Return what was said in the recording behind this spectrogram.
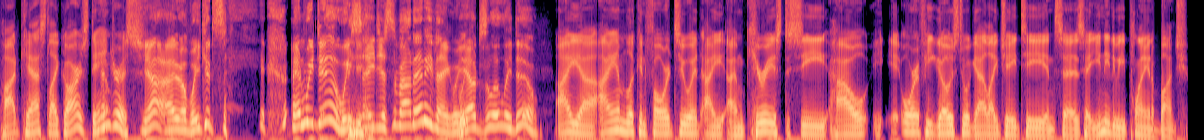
podcasts like ours dangerous. Yeah, I, we could say, and we do. We say just about anything. We, absolutely do. I uh, I am looking forward to it. I I'm curious to see how, or if he goes to a guy like JT and says, "Hey, you need to be playing a bunch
